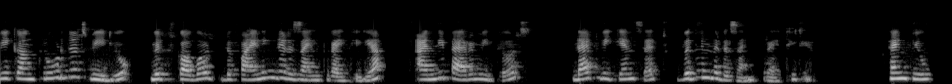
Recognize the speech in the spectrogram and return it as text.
we conclude this video which covered defining the design criteria and the parameters that we can set within the design criteria. Thank you.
